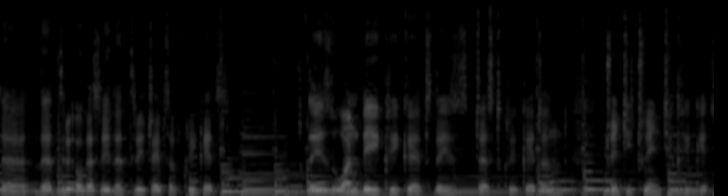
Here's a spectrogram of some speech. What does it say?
the the three obviously the three types of cricket. There is one day cricket there is test cricket and 2020 cricket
